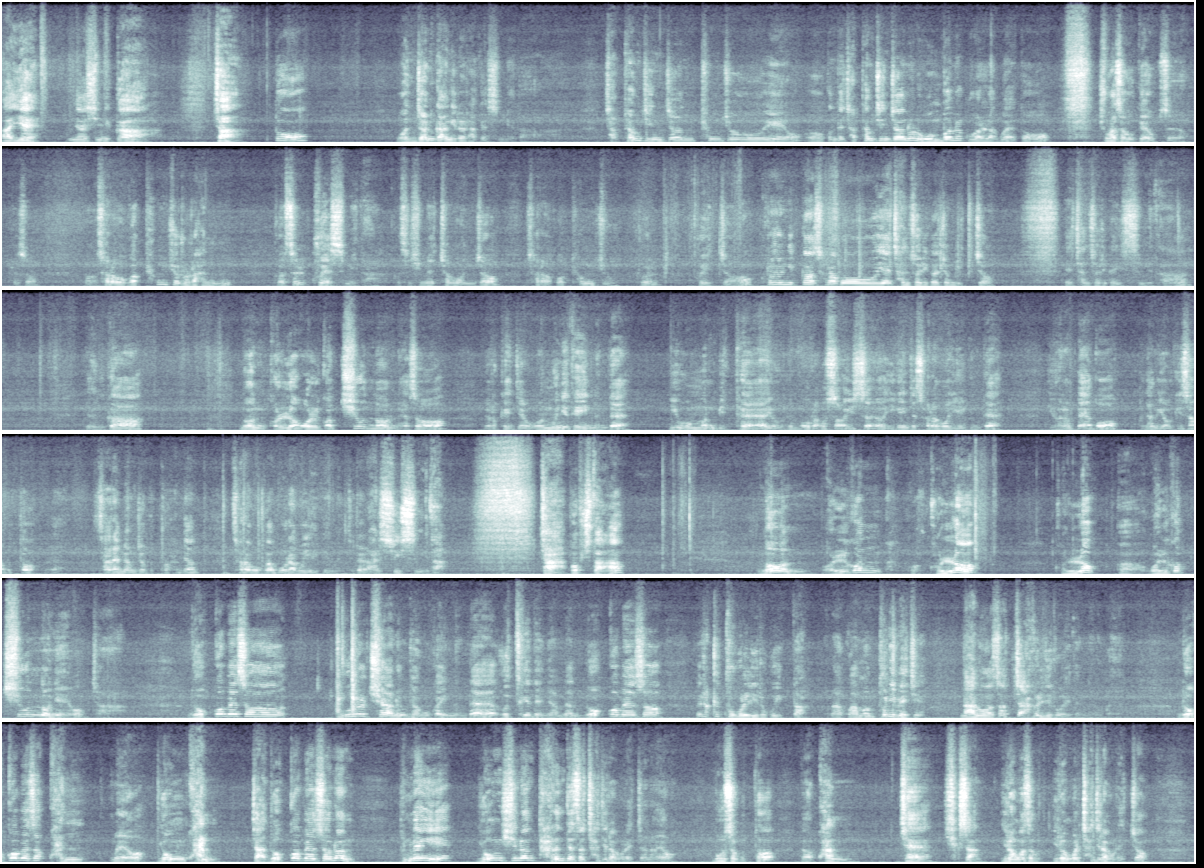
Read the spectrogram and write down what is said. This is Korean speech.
아, 예. 안녕하십니까. 자, 또 원전 강의를 하겠습니다. 자평진전 평주예요. 어, 근데 자평진전은 원본을 구하려고 해도 중화서국에 없어요. 그래서 어, 서로가 평주를 한 것을 구했습니다. 그래서 심해처 먼저 설하고 평주를 구했죠. 그러니까 설하고의 잔소리가 좀 있죠. 예, 잔소리가 있습니다. 여기가 논 걸럭 월겁 치운 논 해서 이렇게 이제 원문이 돼 있는데 이 원문 밑에 여기 뭐라고 써 있어요. 이게 이제 설하고 얘기인데 이거는 빼고 그냥 여기서부터 예, 사례 명제부터 하면 설하고가 뭐라고 얘기했는지를 알 수 있습니다. 자 봅시다. 논 월건 어, 걸럭 걸럭 어, 월급 치운 논이에요. 자, 노급에서 운을 취하는 경우가 있는데 어떻게 되냐면 노급에서 이렇게 국을 이루고 있다라고 하면 분입해지 나누어서 짝을 이루어야 된다는 거예요. 노급에서 관 뭐예요? 용관. 자, 노급에서는 분명히 용신은 다른 데서 찾으라고 그랬잖아요. 뭐서부터 어, 관, 재, 식상 이런 것을 이런 걸 찾으라고 그랬죠.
